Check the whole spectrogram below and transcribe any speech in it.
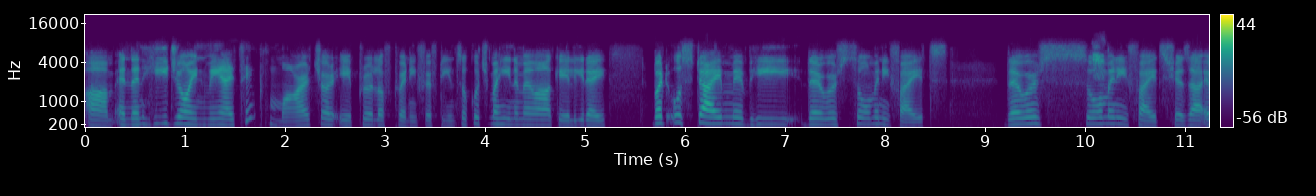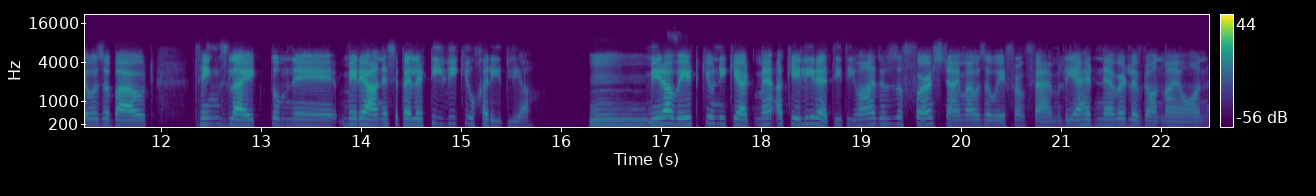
Um, and then he joined me i think march or april of 2015 so kuch mahine but us time mein bhi, there were so many fights. There were so many fights Shiza it was about things like tumne mere aane se pehle tv kyun khareed liya? Hmm. Mera weight kyun nahi kiya? Main akeli rehti thi wahan. This was the first time i was away from family. I had never lived on my own.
